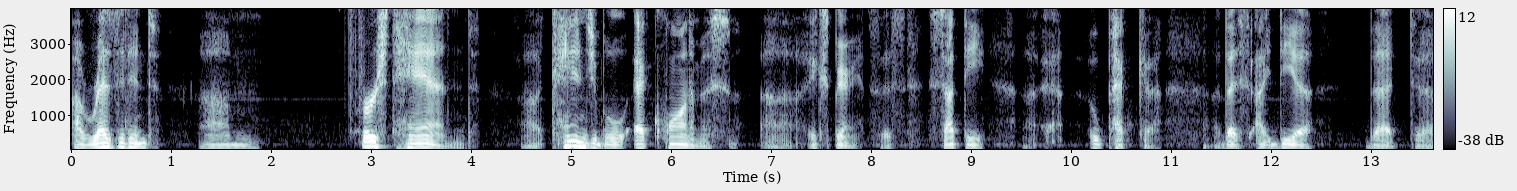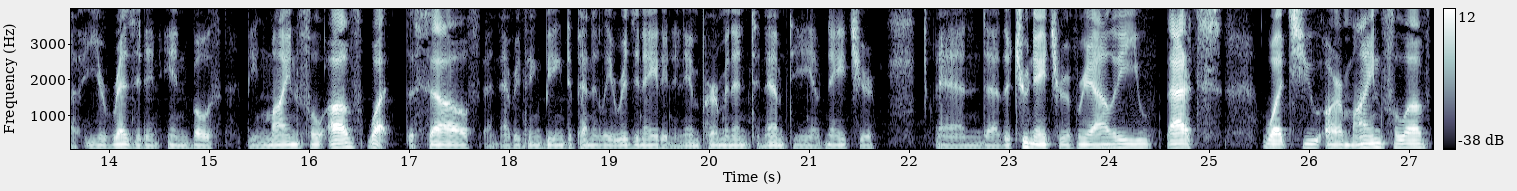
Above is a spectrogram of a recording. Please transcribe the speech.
a resident, um, first hand, uh, tangible, equanimous uh, experience. This sati uh, upekkha, this idea that uh, you're resident in both being mindful of what? The self and everything being dependently originated and impermanent and empty of nature and uh, the true nature of reality. You that's what you are mindful of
